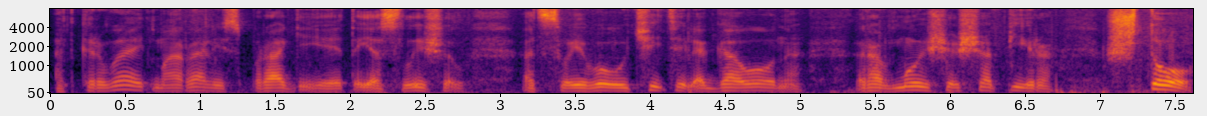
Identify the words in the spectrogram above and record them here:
Открывает мораль из Праги, и это я слышал от своего учителя Гаона, Равмойши Шапира, что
